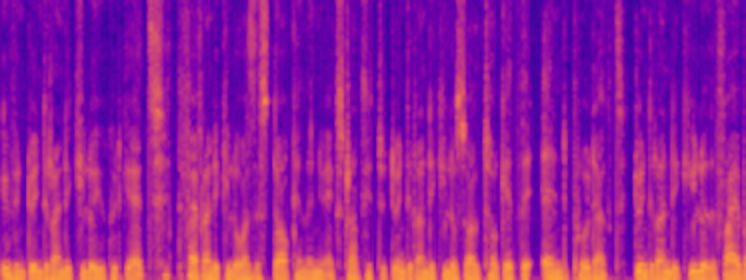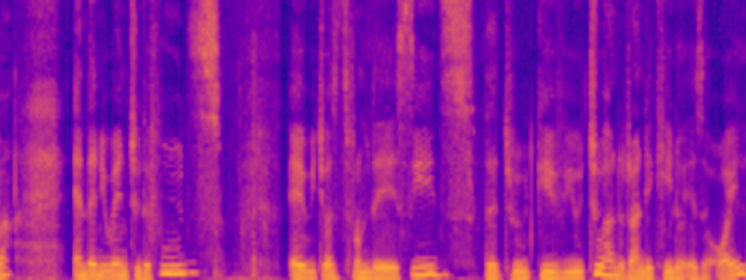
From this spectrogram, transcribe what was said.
even 20 rand a kilo you could get 5 rand a kilo was the stock and then you extract it to 20 rand a kilo so i'll talk at the end product 20 rand a kilo the fiber and then you went to the foods uh, which was from the seeds that would give you 200 rand a kilo as a oil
